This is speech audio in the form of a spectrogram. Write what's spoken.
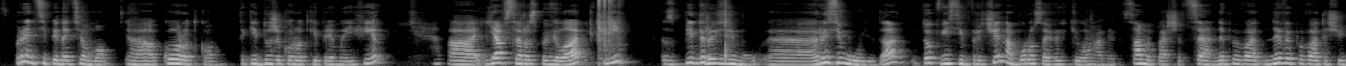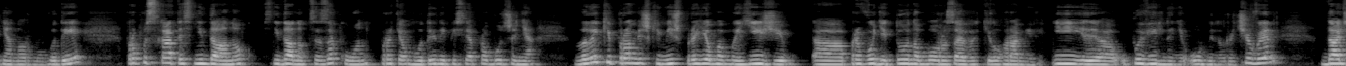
В принципі, на цьому е, коротко, такий дуже короткий прямий ефір. Я все розповіла і під резюму, е, резюмую. Да? Топ-8 причин набору зайвих кілограмів. Саме перше це не, випивати щодня норму води, пропускати сніданок. Сніданок це закон протягом години після пробудження. Великі проміжки між прийомами їжі приводять до набору зайвих кілограмів і е, уповільнення обміну речовин. Далі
